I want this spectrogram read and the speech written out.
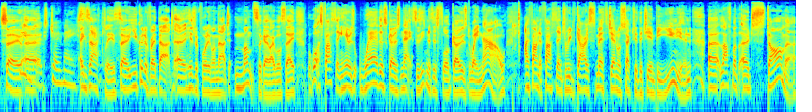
So uh, Bloomberg's uh, Jo May. Exactly. So you could have read that, uh, his reporting on that months ago, I will say. But what's fascinating here is where this goes next. Because even if this floor goes away now, I found it fascinating to read Gary Smith, General Secretary of the GMB Union, uh, last month urged Starmer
